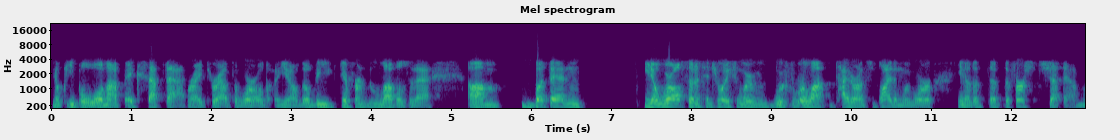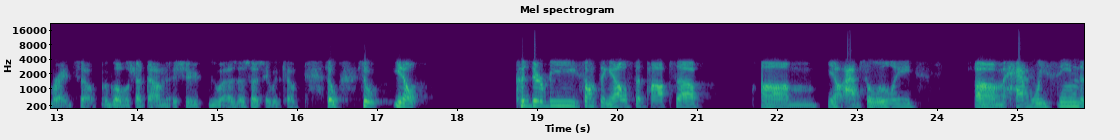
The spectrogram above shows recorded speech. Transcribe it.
You know, people will not accept that, right? Throughout the world, you know, there'll be different levels of that. Um, but then, you know, we're also in a situation where we're, a lot tighter on supply than we were, you know, the, the, the first shutdown, right? So a global shutdown issue associated with COVID. So, so, you know, could there be something else that pops up? Um, you know, absolutely. Um, have we seen the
